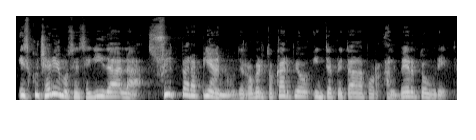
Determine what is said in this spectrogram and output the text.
Escucharemos enseguida la Suite para piano de Roberto Carpio interpretada por Alberto Ureta.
